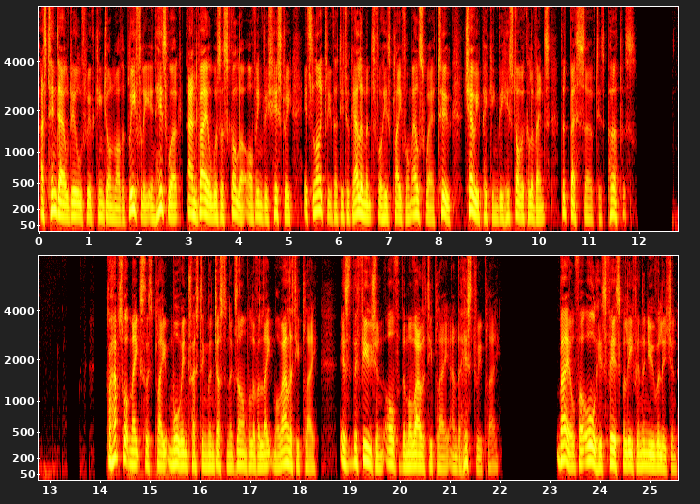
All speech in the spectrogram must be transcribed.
As Tyndale deals with King John rather briefly in his work, and Bale was a scholar of English history, it's likely that he took elements for his play from elsewhere too, cherry picking the historical events that best served his purpose. Perhaps what makes this play more interesting than just an example of a late morality play is the fusion of the morality play and the history play. Bale, for all his fierce belief in the new religion,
